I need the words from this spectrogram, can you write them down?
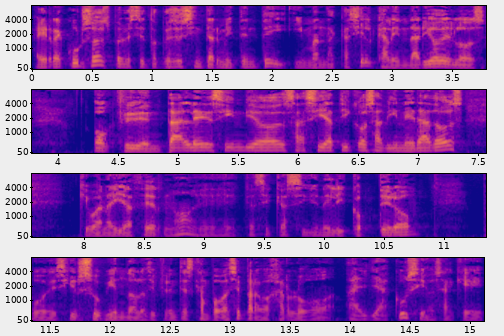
hay recursos, pero es cierto que eso es intermitente y, manda casi el calendario de los occidentales, indios, asiáticos, adinerados, que van ahí a hacer, ¿no? Eh, casi casi en helicóptero pues ir subiendo a los diferentes campos base para bajar luego al jacuzzi. O sea que,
